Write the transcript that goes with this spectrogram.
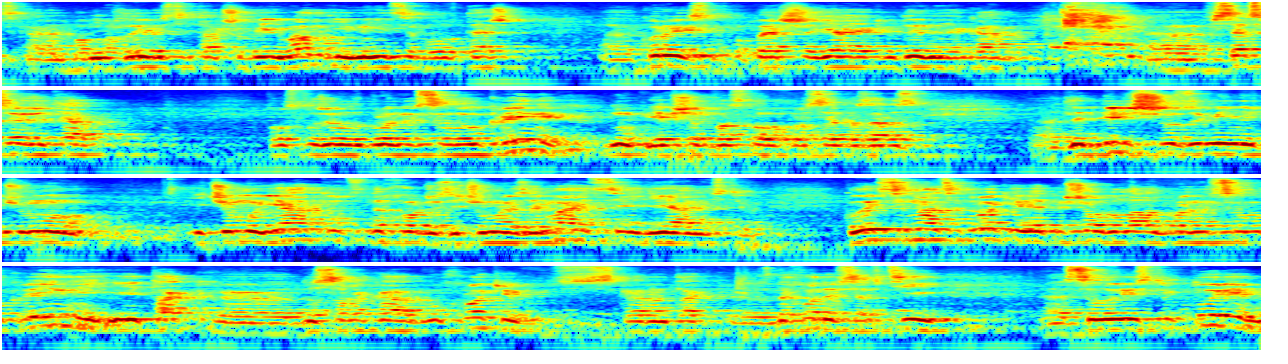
скажімо, по можливості так, щоб і вам, і мені це було теж корисно. По-перше, я як людина, яка все своє життя прослужив Збройних сил України. Ну, якщо два слова про себе зараз е, для більш розуміння, чому і чому я тут знаходжуся, чому я займаюся цією діяльністю. Коли 17 років я пішов до лав Збройних сил України і так е, до 42 років, скажімо так, е, знаходився в цій силовій структурі,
